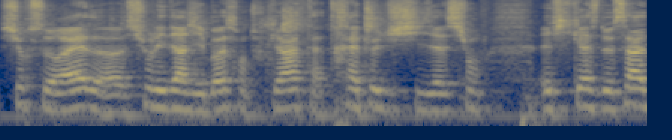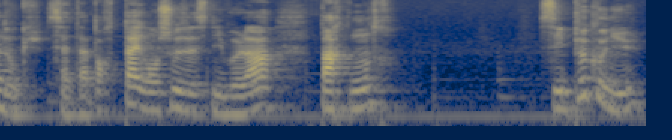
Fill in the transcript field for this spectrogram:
sur ce raid, euh, sur les derniers boss en tout cas, t'as très peu d'utilisation efficace de ça, donc ça t'apporte pas grand chose à ce niveau-là. Par contre, c'est peu connu,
